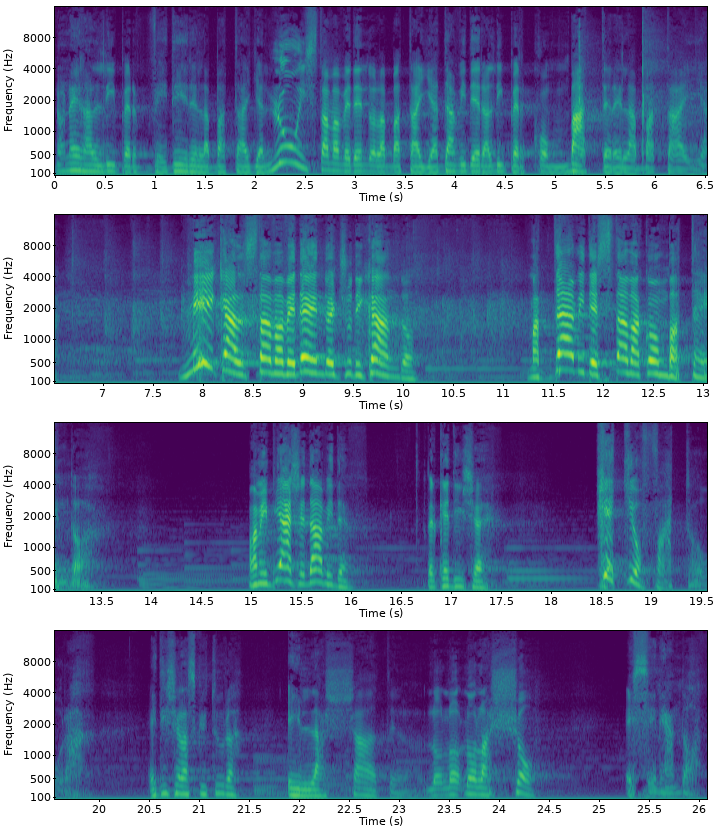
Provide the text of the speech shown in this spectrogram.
non era lì per vedere la battaglia, lui stava vedendo la battaglia, Davide era lì per combattere la battaglia. Mical stava vedendo e giudicando, ma Davide stava combattendo. Ma mi piace Davide perché dice, che ti ho fatto ora? E dice la scrittura, e lasciatelo, lo, lo, lo lasciò e se ne andò.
